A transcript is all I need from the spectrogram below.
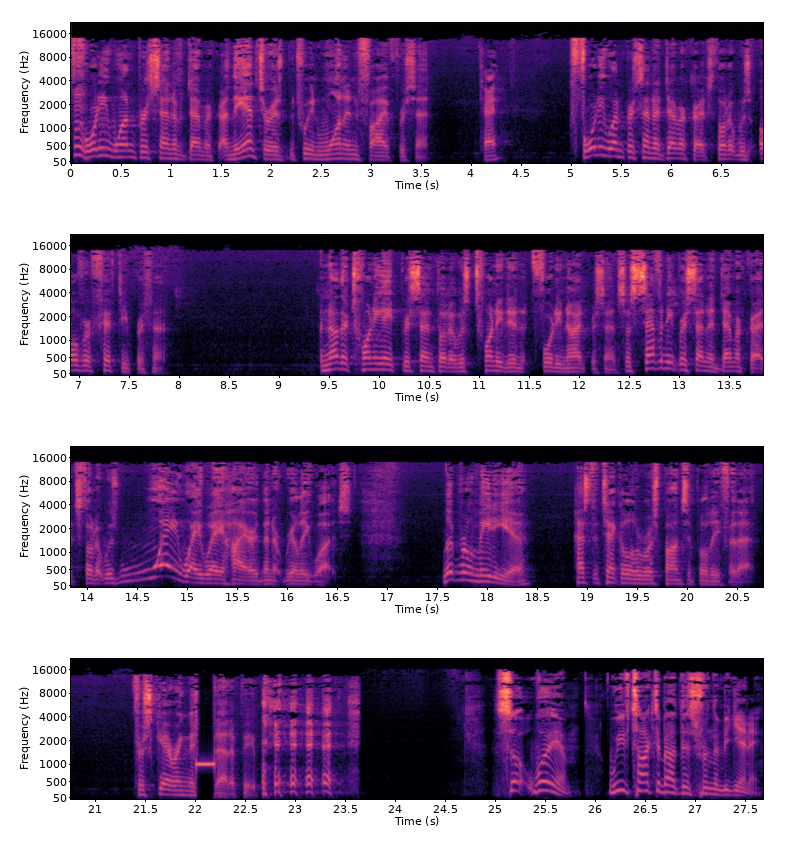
Hmm. Forty-one percent of Democrats, and the answer is between one and five percent. Okay. Forty-one percent of Democrats thought it was over fifty percent. Another 28% thought it was 20 to 49%. So 70% of Democrats thought it was way, way, way higher than it really was. Liberal media has to take a little responsibility for that, for scaring the shit out of people. So, William, we've talked about this from the beginning.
